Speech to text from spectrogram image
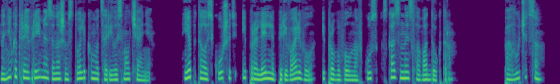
На некоторое время за нашим столиком воцарилось молчание. Я пыталась кушать и параллельно переваривала и пробовала на вкус сказанные слова доктора. «Получится?»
